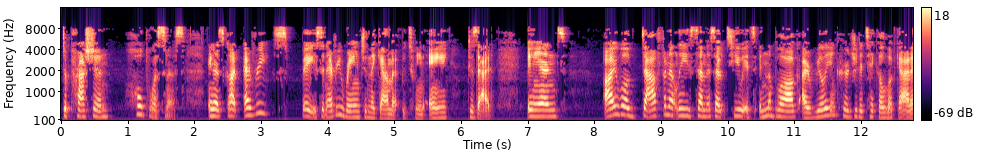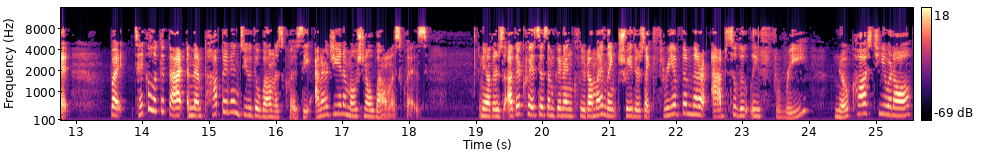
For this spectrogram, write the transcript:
depression, hopelessness. And it's got every space and every range in the gamut between A to Z. And I will definitely send this out to you. It's in the blog. I really encourage you to take a look at it. But take a look at that and then pop in and do the wellness quiz, the energy and emotional wellness quiz. Now, there's other quizzes I'm going to include on my link tree. There's like three of them that are absolutely free, no cost to you at all.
